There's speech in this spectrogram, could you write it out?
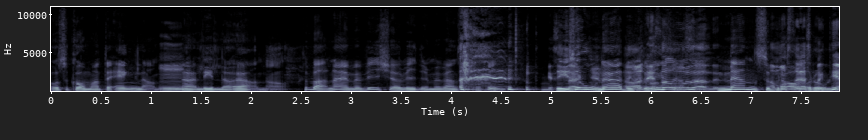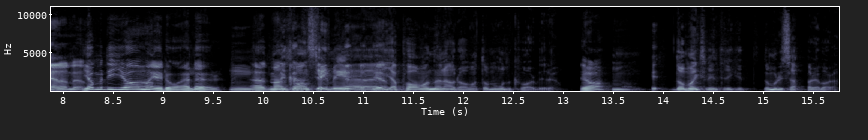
och så kommer man till England, den här lilla ön. Så bara, nej men vi kör vidare med vänstertrafik. det är så onödigt. Ja, det är så onödigt. Men så Man bra måste respektera det. Ja men det gör man ju då, eller hur? Att man Det konstiga med beteende. japanerna och dem, att de håller kvar vid det. Ja. Mm. De har liksom inte riktigt, de borde ju släppa det bara.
